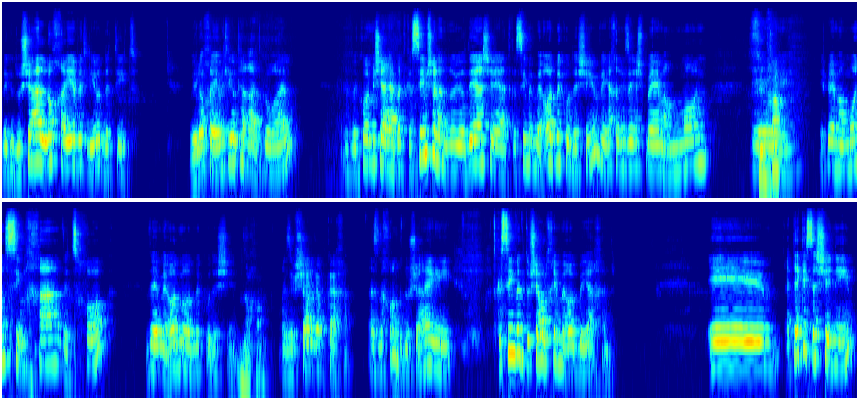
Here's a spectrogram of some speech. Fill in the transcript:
וקדושה לא חייבת להיות דתית, והיא לא חייבת להיות הרת גורל, וכל מי שהיה בטקסים שלנו יודע שהטקסים הם מאוד מקודשים, ויחד עם זה יש בהם המון... שמחה. אה, יש בהם המון שמחה וצחוק, והם מאוד מאוד מקודשים. נכון. אז אפשר גם ככה. אז נכון, קדושה היא... טקסים וקדושה הולכים מאוד ביחד. אה, הטקס השני,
